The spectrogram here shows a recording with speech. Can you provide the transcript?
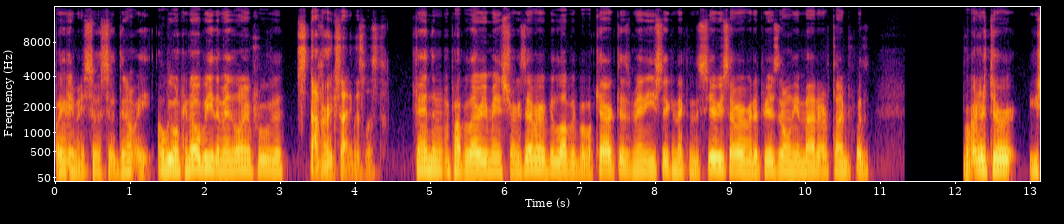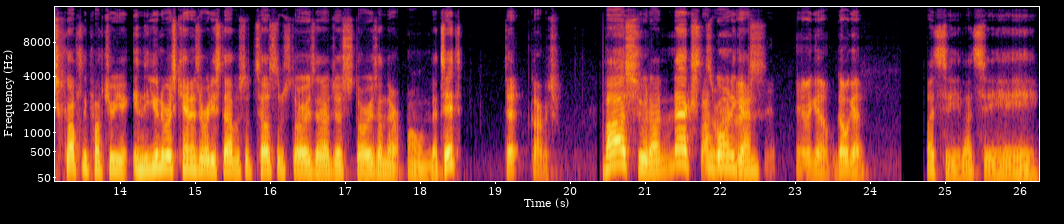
Wait a minute. So, so they don't. Obi Wan Kenobi, The Mandalorian proved the It's not very exciting. This list. Fandom and popularity remains strong as ever. Beloved by characters, many each day connecting the series. However, it appears that only a matter of time before the Redditor Yuskoffly Puff Jr. in the universe canon is already established so tell some stories that are just stories on their own. That's it. That's it. Garbage. Basura. Next, I'm going again. next- Here we go. Go again. Let's see. Let's see. Hey, hey.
